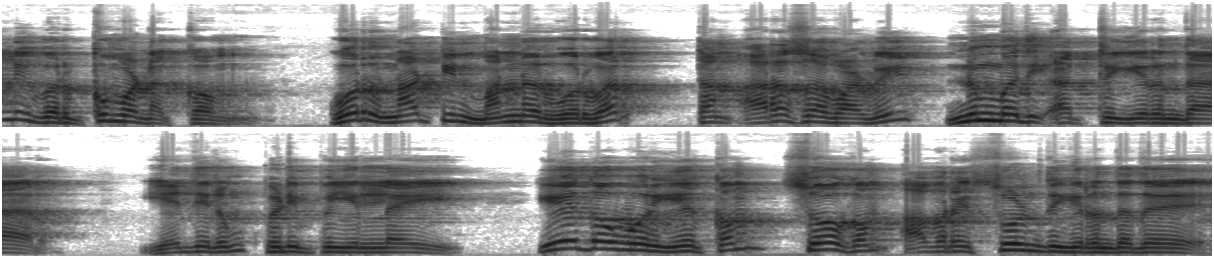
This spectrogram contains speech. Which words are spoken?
அனைவருக்கும் வணக்கம். ஒரு நாட்டின் மன்னர் ஒருவர் தன் அரச வாழ்வில் நிம்மதி அற்று இருந்தார். எதிலும் பிடிப்பு இல்லை. ஏதோ ஒரு இயக்கம் சோகம் அவரை சூழ்ந்து இருந்தது.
